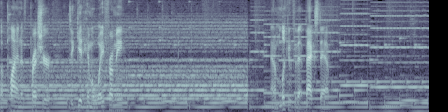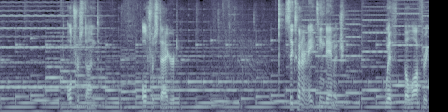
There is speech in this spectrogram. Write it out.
apply enough pressure to get him away from me. And I'm looking for that backstab. ultra stunned, ultra staggered. 618 damage with the Lothric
